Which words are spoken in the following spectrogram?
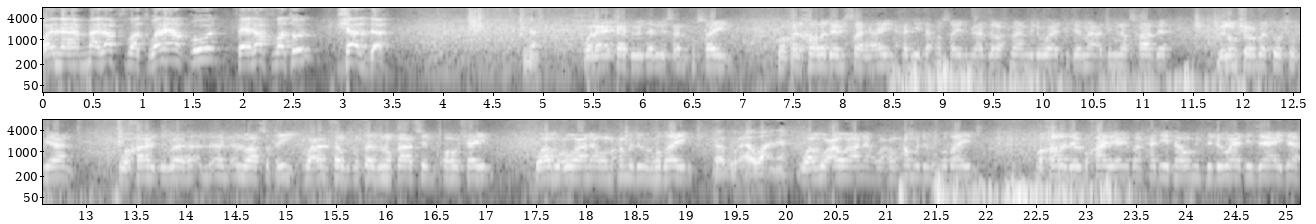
وأن اما لفظة ولا يرقون فهي لفظة شاذة. نعم. ولا يكاد يدلس عن حسين وقد خرج في الصحيحين حديث حسين بن عبد الرحمن من رواية جماعة من أصحابه منهم شعبة وسفيان وخالد ال- ال- الواسطي وعنثر بن بن قاسم وهشيم وأبو عوانة ومحمد بن فضيل. أبو عوانة. وأبو عوانة ومحمد بن فضيل. وخرج البخاري أيضا حديثه مثل رواية زائده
